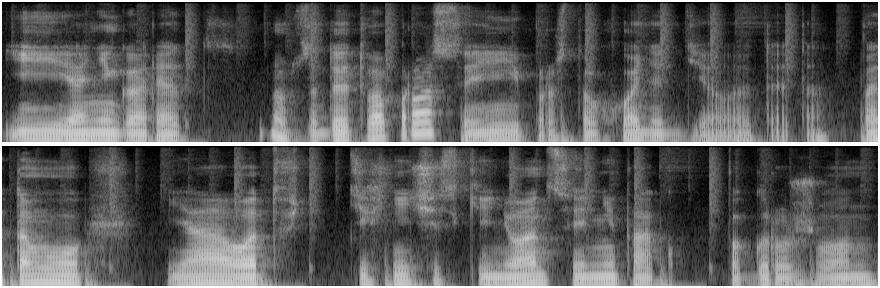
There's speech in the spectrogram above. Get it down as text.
и они говорят, ну, задают вопросы и просто уходят, делают это. Поэтому я вот в технические нюансы не так погружен,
